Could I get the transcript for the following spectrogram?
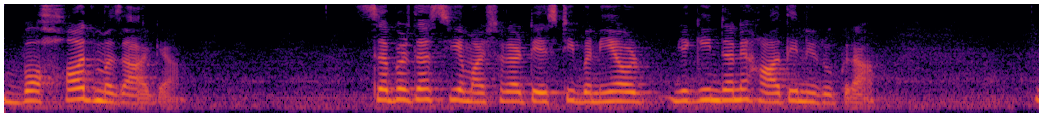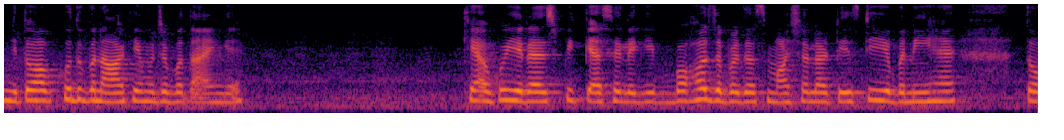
बहुत मज़ा आ गया। ज़बरदस्त ये माशाल्लाह टेस्टी बनी है और यकीन जाने हाथ ही नहीं रुक रहा। ये तो आप खुद बना के मुझे बताएँगे। कि आपको ये रेसिपी कैसे लगी? बहुत ज़बरदस्त, माशाल्लाह टेस्टी ये बनी है। तो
